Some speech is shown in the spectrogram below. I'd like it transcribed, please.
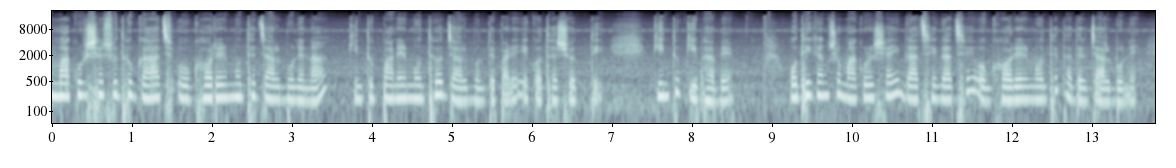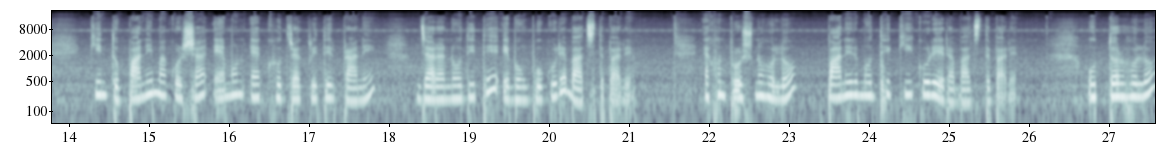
মাকড়সা শুধু গাছ ও ঘরের মধ্যে জাল বুনে না, কিন্তু পানের মধ্যেও জাল বুনতে পারে একথা সত্যি। কিন্তু কীভাবে? অধিকাংশ মাকড়সাই গাছে গাছে ও ঘরের মধ্যে তাদের জাল বুনে। কিন্তু পানি মাকড়সা এমন এক ক্ষুদ্রাকৃতির প্রাণী যারা নদীতে এবং পুকুরে বাঁচতে পারে। এখন প্রশ্ন হলো, পানির মধ্যে কি করে এরা বাঁচতে পারে? উত্তর হলো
